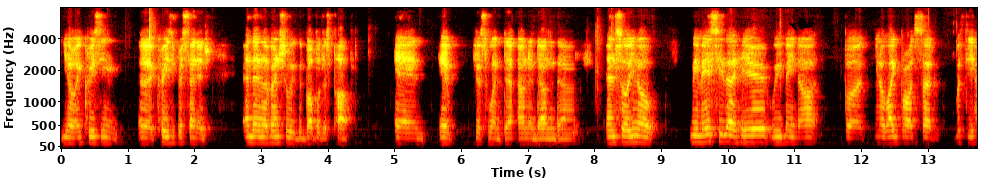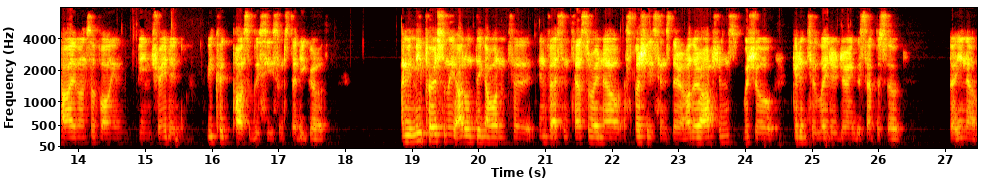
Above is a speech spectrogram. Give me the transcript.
you know, increasing at a crazy percentage. And then eventually the bubble just popped and it just went down and down and down. And so, you know, we may see that here, we may not. But, you know, like Broad said, with the high amounts of volume being traded, we could possibly see some steady growth. I mean, me personally, I don't think I wanted to invest in Tesla right now, especially since there are other options, which we'll get into later during this episode. But you know,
